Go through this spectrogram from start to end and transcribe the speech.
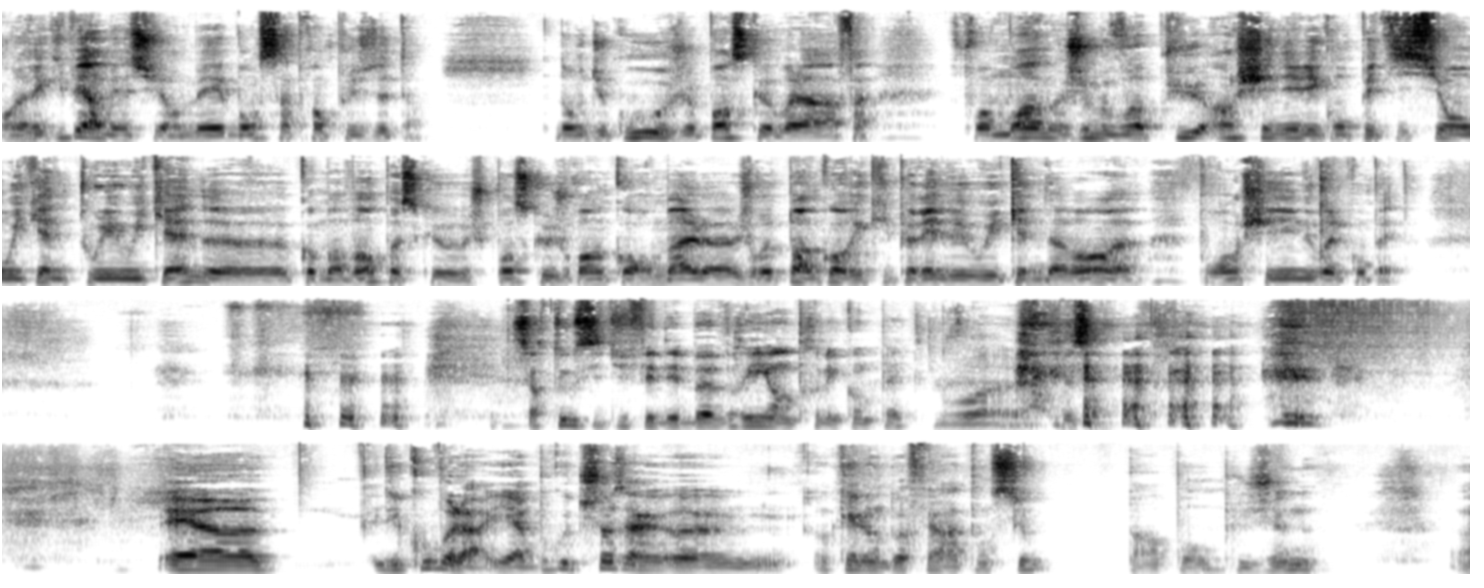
On récupère bien sûr, mais bon, ça prend plus de temps. Donc du coup, je pense que voilà, enfin, moi, je me vois plus enchaîner les compétitions week-end tous les week-ends euh, comme avant, parce que je pense que j'aurais encore mal, euh, j'aurais pas encore récupéré les week-ends d'avant euh, pour enchaîner une nouvelle compète. surtout si tu fais des beuveries entre les compètes. Voilà, c'est ça. Et euh, du coup, voilà, il y a beaucoup de choses à- euh, auxquelles on doit faire attention par rapport aux plus jeunes. Euh,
